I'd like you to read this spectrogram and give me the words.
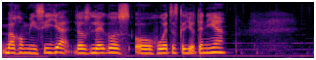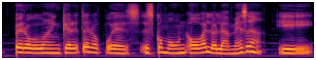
bajo mi silla los legos o juguetes que yo tenía. Pero en Querétaro pues es como un óvalo la mesa y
